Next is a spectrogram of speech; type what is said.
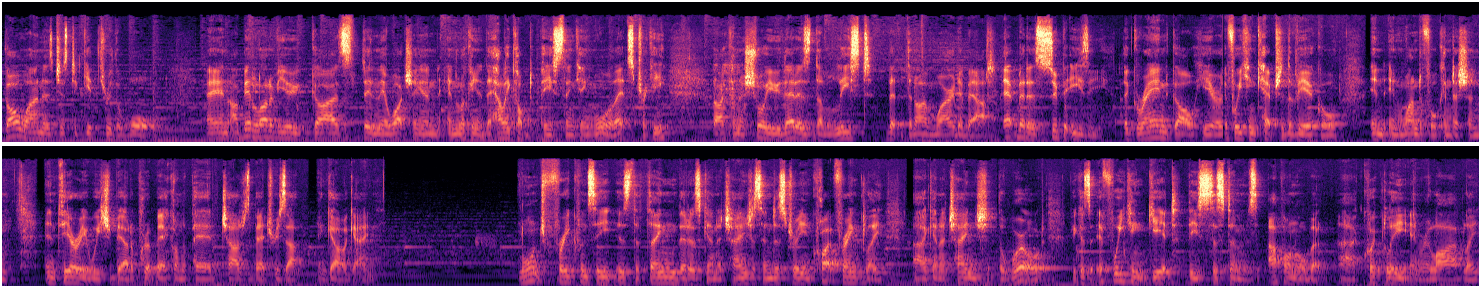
Goal one is just to get through the wall. And I bet a lot of you guys sitting there watching and, and looking at the helicopter piece thinking, whoa, that's tricky. I can assure you that is the least bit that I'm worried about. That bit is super easy. The grand goal here, if we can capture the vehicle in, in wonderful condition, in theory, we should be able to put it back on the pad, charge the batteries up, and go again. Launch frequency is the thing that is going to change this industry and quite frankly uh, going to change the world because if we can get these systems up on orbit uh, quickly and reliably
